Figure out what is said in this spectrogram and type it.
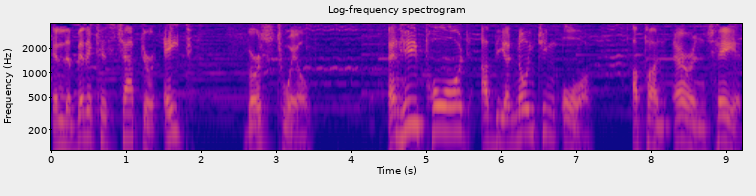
in Leviticus chapter 8, verse 12. And he poured of the anointing oil upon Aaron's head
